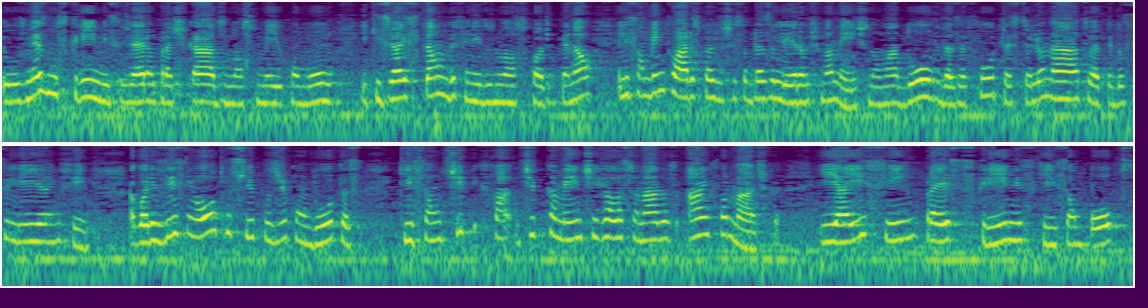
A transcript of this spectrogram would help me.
os mesmos crimes que já eram praticados no nosso meio comum e que já estão definidos no nosso Código Penal, eles são bem claros para a justiça brasileira ultimamente. Não há dúvidas, é furto, é estelionato, é pedofilia, enfim. Agora, existem outros tipos de condutas que são tipicamente relacionadas à informática. E aí sim, para esses crimes, que são poucos,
